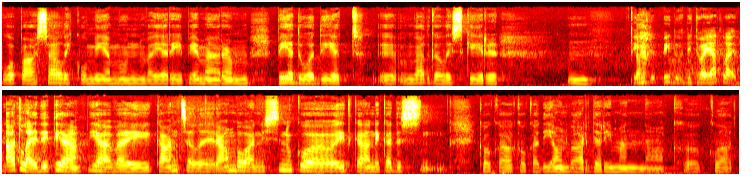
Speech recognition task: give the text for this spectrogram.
kopā salikumiem, un, vai arī, piemēram, piedodiet, latgaliski ir. Mm, Piedodiet, vai atlaidiet? Atlaidiet, jā, jā vai kancelē Rambonis, nu, ko it kā nekad es kaut, kā, kaut kādi jaunvārdi arī man nāk klāt.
